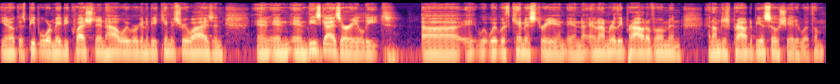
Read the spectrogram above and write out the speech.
you know, because people were maybe questioning how we were going to be chemistry wise, and and and, and these guys are elite. Uh, with, with chemistry, and, and, and I'm really proud of them, and, and I'm just proud to be associated with them.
